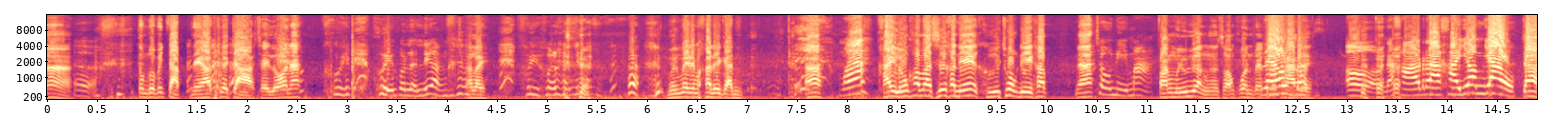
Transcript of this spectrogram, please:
อ่าเออ ตำรวจไม่จับนะครับเชื่อจ่าใส่ล้อนะ คุยคุยคนละเรื่อง อะไร คุยคนละเรื่องเหมือนไม่ได้มาด้วยกัน อะมาใครหลงเข้ามาซื้อคันนี้คือโชคดีครับนะโชคดีมาก ฟังไม่รู้เรื่องสองคนไปแล้วทางแบเลบยเออนะคะ ราคาย่อมเยาจ้า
